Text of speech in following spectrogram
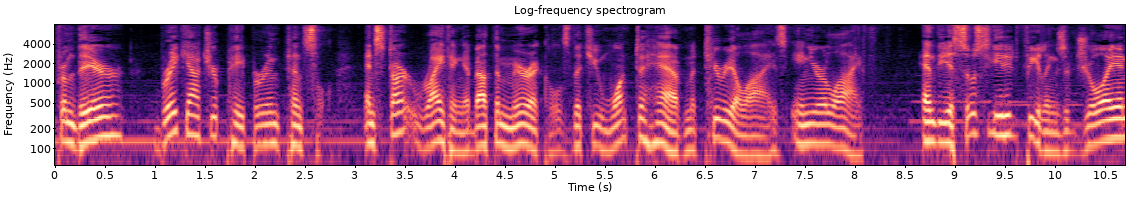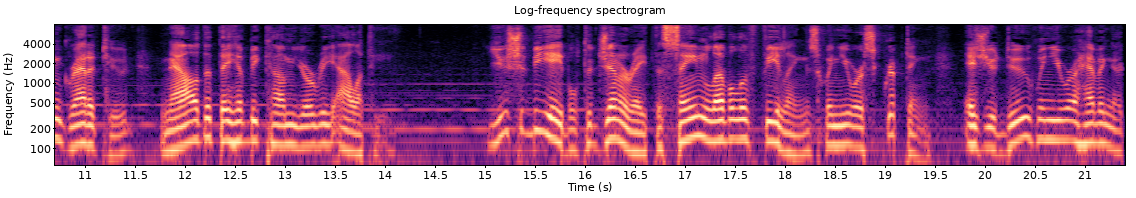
From there, break out your paper and pencil and start writing about the miracles that you want to have materialize in your life and the associated feelings of joy and gratitude now that they have become your reality. You should be able to generate the same level of feelings when you are scripting as you do when you are having a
